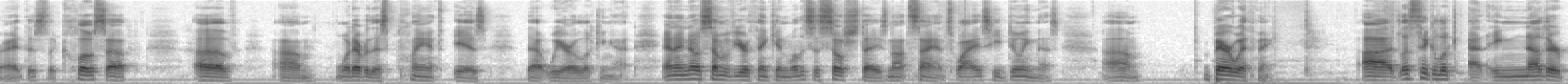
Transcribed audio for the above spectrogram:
right? This is a close up of um, whatever this plant is that we are looking at. And I know some of you are thinking, well, this is social studies, not science. Why is he doing this? Um, bear with me. Uh, let's take a look at another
